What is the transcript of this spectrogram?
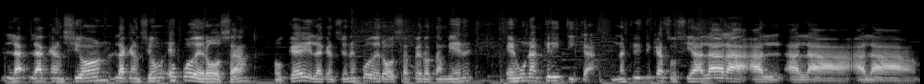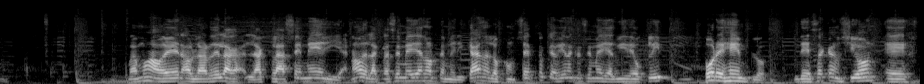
la, canción, la canción es poderosa, ¿ok? La canción es poderosa, pero también es una crítica, una crítica social a la, a, la, a la vamos a ver, hablar de la, la, clase media, ¿no? De la clase media norteamericana, los conceptos que había en la clase media. El videoclip, por ejemplo, de esa canción es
